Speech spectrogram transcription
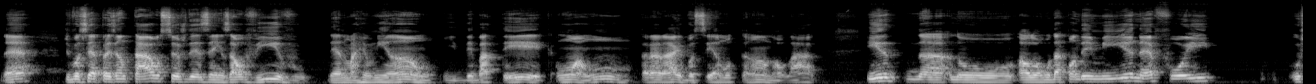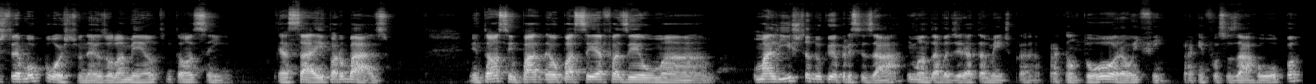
né, de você apresentar os seus desenhos ao vivo, né, numa reunião e debater um a um, tarará, e você anotando ao lado. E na, no, ao longo da pandemia, né, foi o extremo oposto, né, isolamento. Então, assim, é sair para o básico. Então, assim, eu passei a fazer uma, uma lista do que eu ia precisar e mandava diretamente para a cantora, ou enfim, para quem fosse usar a roupa.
